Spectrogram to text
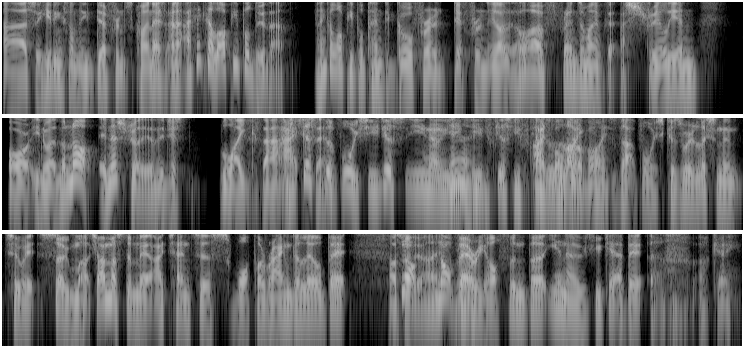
Uh, so hearing something different is quite nice. And I think a lot of people do that. I think a lot of people tend to go for a different, you know, a lot of friends of mine have got Australian or, you know, they're not in Australia. They just like that It's accent. just the voice. You just, you know, you, Yeah, you you've- just. you've I fall for a like voice. that voice because we're listening to it so much. I must admit, I tend to swap around a little bit. Oh, so not, do I, not yeah. very often, but you know, you get a bit. Okay,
